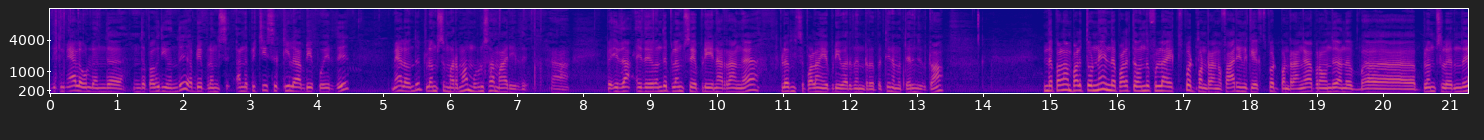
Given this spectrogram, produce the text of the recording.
இதுக்கு மேலே உள்ள இந்த இந்த பகுதி வந்து அப்படியே பிளம்ஸ் அந்த பிச்சீஸ் கீழே அப்படியே போயிடுது. மேலே வந்து பிளம்ஸ் மரமாக முழுசாக மாறிடுது. இப்போ இதுதான். இது வந்து பிளம்ஸ் எப்படி நடுறாங்க? பிளம்ஸ் பழம் எப்படி வருதுன்றதை பற்றி நம்ம தெரிஞ்சுக்கிட்டோம். இந்த பழம் பழுத்தோடனே இந்த பழத்தை வந்து ஃபுல்லாக எக்ஸ்போர்ட் பண்ணுறாங்க ஃபாரினுக்கு எக்ஸ்போர்ட் பண்ணுறாங்க அப்புறம் வந்து அந்த ப்ளம்ஸ்லேருந்து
